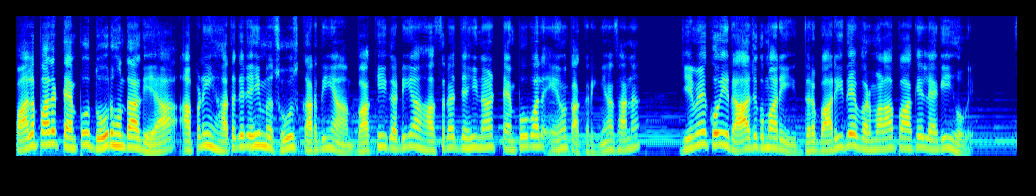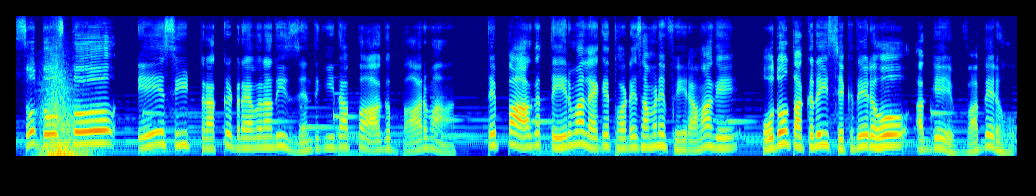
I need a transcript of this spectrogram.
ਪਲ ਪਲ ਟੈਂਪੂ ਦੂਰ ਹੁੰਦਾ ਗਿਆ, ਆਪਣੀ ਹੱਤਕ ਜਿਹੀ ਮਹਿਸੂਸ ਕਰਦੀਆਂ, ਬਾਕੀ ਗੱਡੀਆਂ ਹਸਰਤ ਜਿਹੀ ਨਾਲ ਟੈਂਪੂ ਵੱਲ ਇਉਂ ਤੱਕ ਰਹੀਆਂ ਸਨ, ਜਿਵੇਂ ਕੋਈ ਰਾਜਕੁਮਾਰੀ ਦਰਬਾਰੀ ਦੇ ਵਰਮਾਲਾ ਪਾ ਕੇ ਲੈ ਗਈ ਹੋਵੇ। ਸੋ ਦੋਸਤੋ, ਇਹ ਸੀ ਟਰੱਕ ਡਰਾਈਵਰਾਂ ਦੀ ਜ਼ਿੰਦਗੀ ਦਾ ਭਾਗ 12ਵਾਂ ਤੇ ਭਾਗ 13ਵਾਂ ਲੈ ਕੇ ਤੁਹਾਡੇ ਸਾਹਮਣੇ ਫੇਰ ਆਵਾਂਗੇ। ਉਦੋਂ ਤੱਕ ਦੇ ਸਿੱਖਦੇ ਰਹੋ, ਅੱਗੇ ਵਧਦੇ ਰਹੋ।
